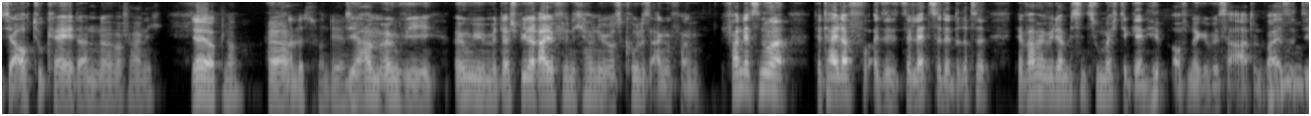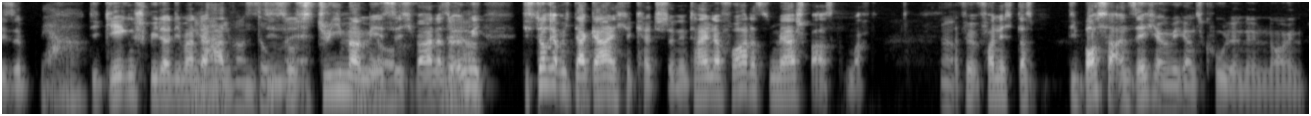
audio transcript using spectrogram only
Ist ja auch 2K dann, ne, wahrscheinlich. Ja, ja, klar. Ja. Alles von denen. Die haben irgendwie, irgendwie mit der Spielerei, finde ich, haben die was Cooles angefangen. Ich fand jetzt nur, der Teil davor, also der letzte, der dritte, der war mir wieder ein bisschen zu möchte gern hip auf eine gewisse Art und Weise. Mhm. Diese, Ja. die Gegenspieler, die man Ja, da hat, die dumm, so ey. Streamer-mäßig waren. Also Ja, irgendwie, die Story hat mich da gar nicht gecatcht. In den Teilen davor hat das mehr Spaß gemacht. Ja. Dafür fand ich das, die Bosse an sich irgendwie ganz cool in dem neuen.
